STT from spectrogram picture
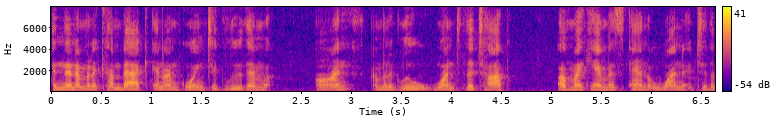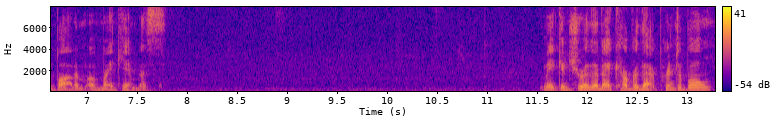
And then I'm going to come back and I'm going to glue them on. I'm going to glue one to the top of my canvas and one to the bottom of my canvas. Making sure that I cover that printable.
